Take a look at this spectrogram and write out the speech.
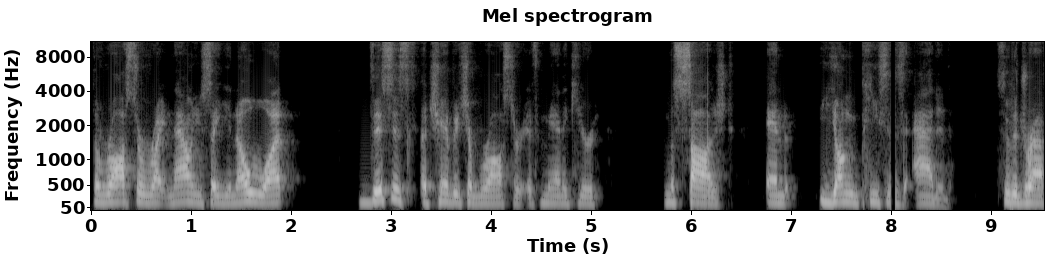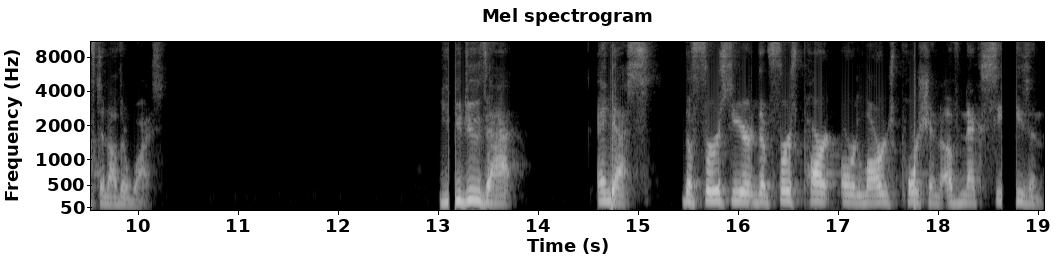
the roster right now and you say, you know what? This is a championship roster if manicured, massaged, and young pieces added through the draft and otherwise. You do that. And yes, the first year, the first part or large portion of next season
